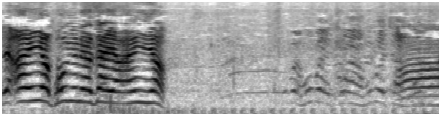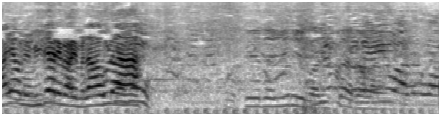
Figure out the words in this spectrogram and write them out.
အဲအိုင်းရဖုန်းပြနေဆက်ရအိုင်းရဟိုဘက်ချမ်းဟိုဘက်ချမ်းအာရောက်နေမိတဲ့တွေပါမလာဘူးလားတေးသေးတွေပါလိစက်သွားလားဟိုဟာဟိုဟာ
